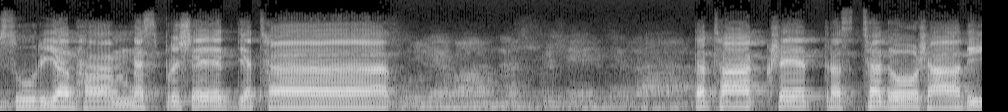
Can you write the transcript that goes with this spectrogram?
सूर्यभां न स्पृशेद्यथा। तथा क्षेत्रस्थदोषादी।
